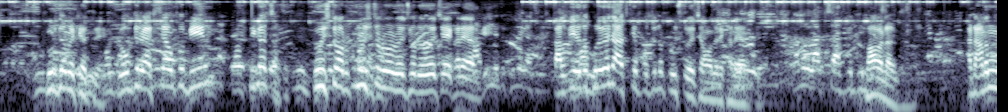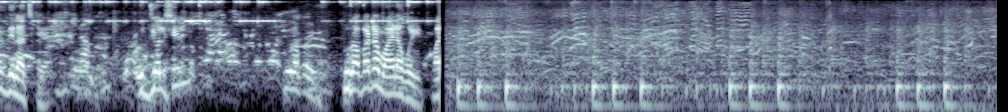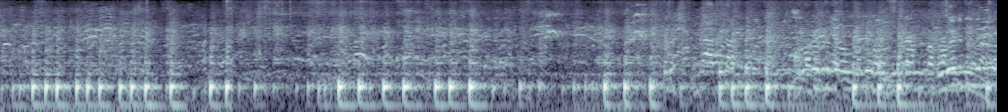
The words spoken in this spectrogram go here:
ট্যুরিজমের ক্ষেত্রে। লোকজন ম্যাক্সিমাম খুব ভিড় ঠিক আছে? টুরিস্ট টুরিস্ট রয়েছে রয়েছে এখানে আর কি। কালকে যেহেতু খুলে গেছে আজকে প্রচণ্ড টুরিস্ট রয়েছে আমাদের এখানে আর কি। ভালো লাগছে। একটা আনন্দের দিন আজকে। উজ্জ্বলশীল। টুরাপাটা ময়নাগুড়ি Obrigado.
